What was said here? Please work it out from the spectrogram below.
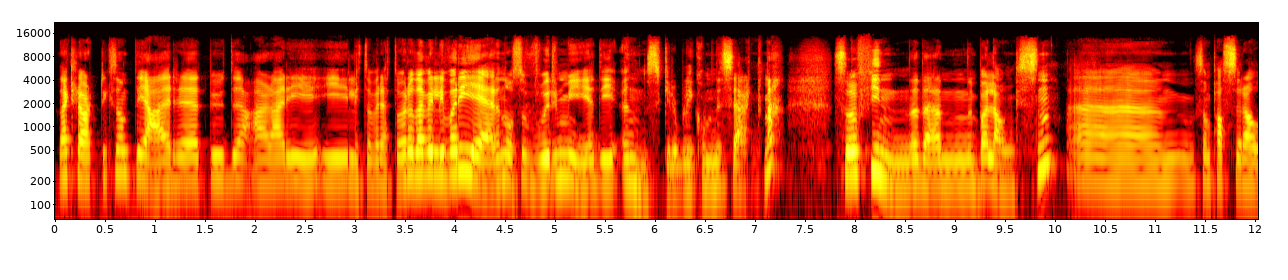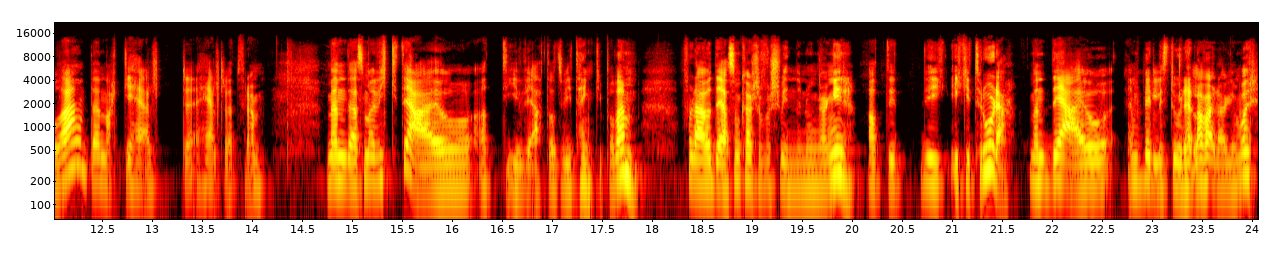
Det er klart, ikke sant, de er et bud er der i, i, litt over ett år. Og det er veldig varierende også hvor mye de ønsker å bli kommunisert med. Så å finne den balansen eh, som passer alle, den er ikke helt, helt rett frem. Men det som er viktig, er jo at de vet at vi tenker på dem. For det er jo det som kanskje forsvinner noen ganger, at de, de ikke tror det. Men det er jo en veldig stor del av hverdagen vår.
